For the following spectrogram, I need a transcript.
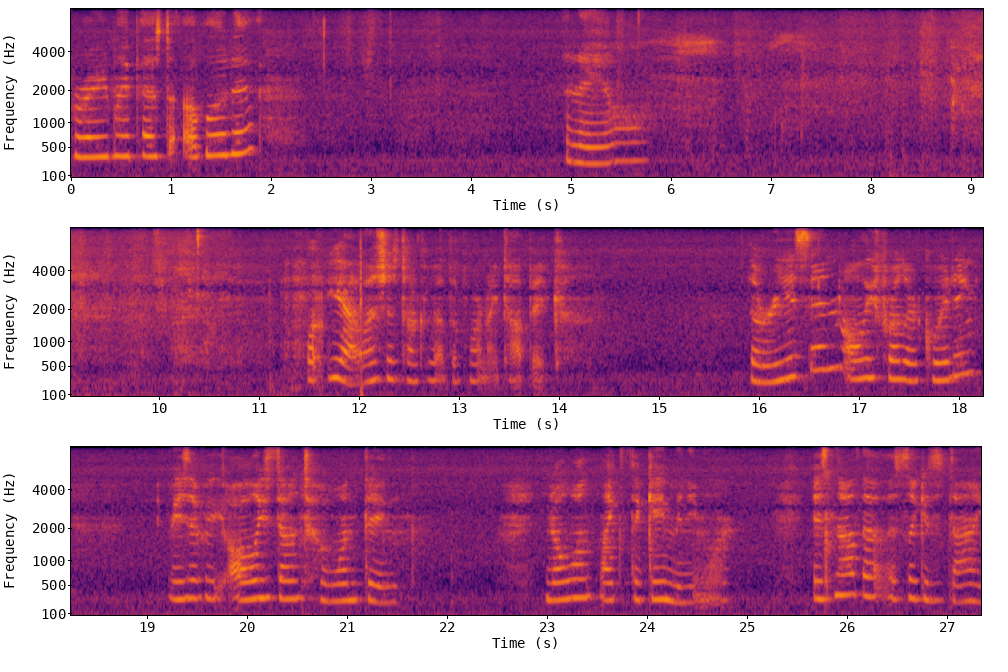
try my best to upload it. And I, uh, but yeah, let's just talk about the Fortnite topic. The reason all these pros are quitting, basically all is down to one thing. No one likes the game anymore it's not that it's like it's dying.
